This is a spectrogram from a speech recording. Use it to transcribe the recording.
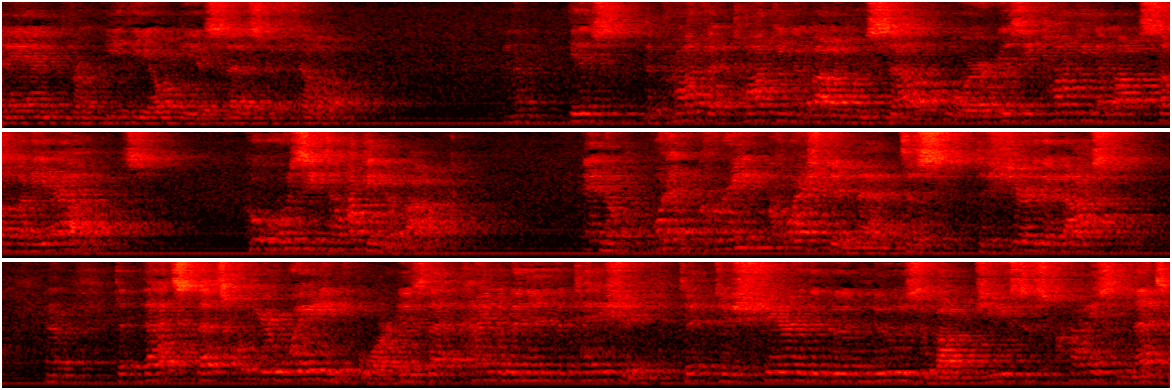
man from Ethiopia says to Philip, is the prophet talking about himself or is he talking about somebody else? Who, who's he talking about? And what a great question then to, to share the gospel. You know, that's, that's what you're waiting for, is that kind of an invitation to, to share the good news about Jesus Christ. And that's,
